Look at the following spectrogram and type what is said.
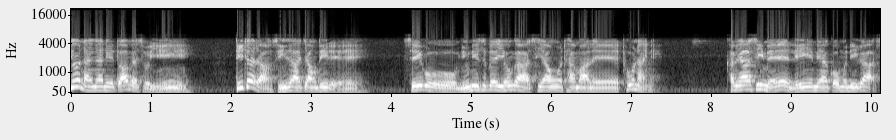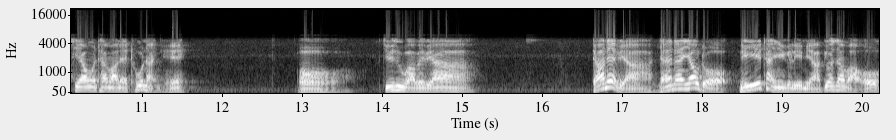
ချို့နိုင်ငံတွေသွားမယ်ဆိုရင်တိတက်တောင်ဇီစာကြောင်သေးတယ်ဆေးကိုမြူနီစပယ်ရုံးကဆရာဝန်ထံမှာလဲထိုးနိုင်တယ် ခမားစီးမယ်လေရင်မြန်ကုမ္ပဏီကဆရာဝန်ထံမှာလဲထိုးနိုင်တယ်ဩကျေးဇူးပါပဲဗျာဒါနဲ့ဗျာလန်ဒန်ရောက်တော့နေရေးထိုင်ရေးကလေးများပြောစမ်းပါဦး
